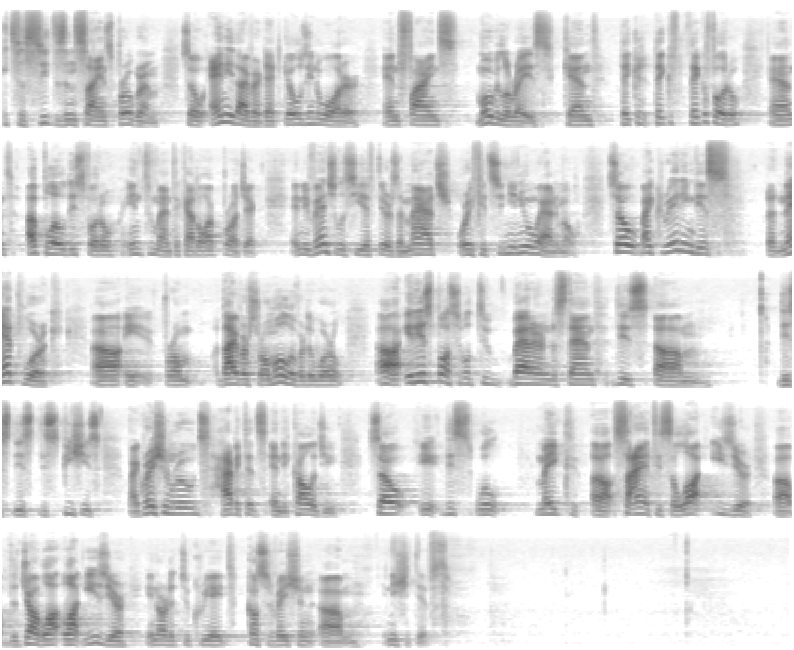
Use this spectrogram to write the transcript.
it's a citizen science program. So any diver that goes in the water and finds mobula rays can take a, take, a, take a photo and upload this photo into Manta Catalog project and eventually see if there's a match or if it's a new animal. So by creating this uh, network uh, from divers from all over the world, uh, it is possible to better understand this, um, this, this, this, species migration routes, habitats, and ecology. So it, this will make uh, scientists a lot easier, uh, the job a lot, lot, easier in order to create conservation um, initiatives.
